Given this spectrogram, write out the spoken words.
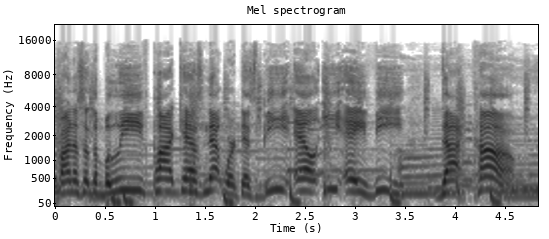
Find us at the Bleav Podcast Network. That's B L E A V dot com.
